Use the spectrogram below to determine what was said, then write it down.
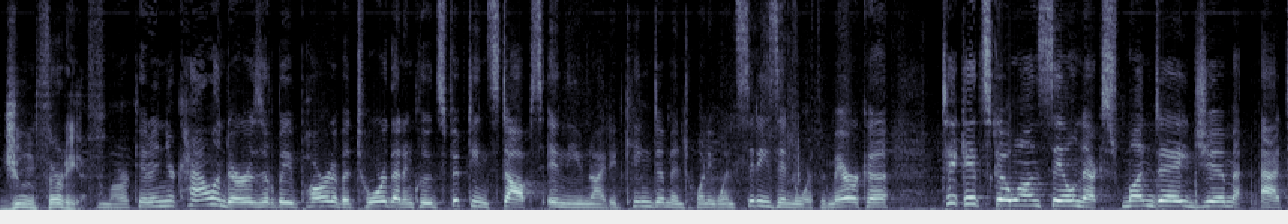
June 30th. Mark it in your calendars. It'll be part of a tour that includes 15 stops in the United Kingdom and 21 cities in North America. Tickets go on sale next Monday. Jim at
